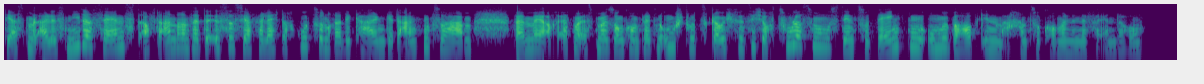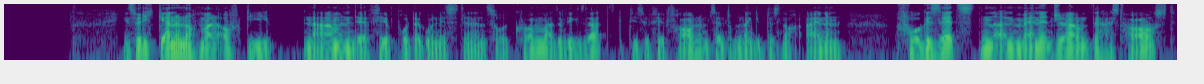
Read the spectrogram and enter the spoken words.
die erstmal alles niedersenzt. Auf der anderen Seite ist es ja vielleicht auch gut, so einen radikalen Gedanken zu haben, weil man ja auch erstmal, erstmal so einen kompletten Umsturz, glaube ich, für sich auch zulassen muss, den zu denken, um überhaupt in Machen zu kommen, in eine Veränderung. Jetzt würde ich gerne nochmal auf die Namen der vier Protagonistinnen zurückkommen. Also wie gesagt, es gibt diese vier Frauen im Zentrum, dann gibt es noch einen Vorgesetzten, einen Manager, der heißt Horst.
